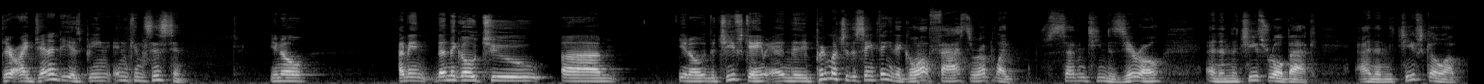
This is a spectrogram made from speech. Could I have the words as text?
their identity as being inconsistent. You know, I mean, then they go to um, you know the Chiefs game, and they pretty much do the same thing. They go out fast. They're up like seventeen to zero, and then the Chiefs roll back, and then the Chiefs go up,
